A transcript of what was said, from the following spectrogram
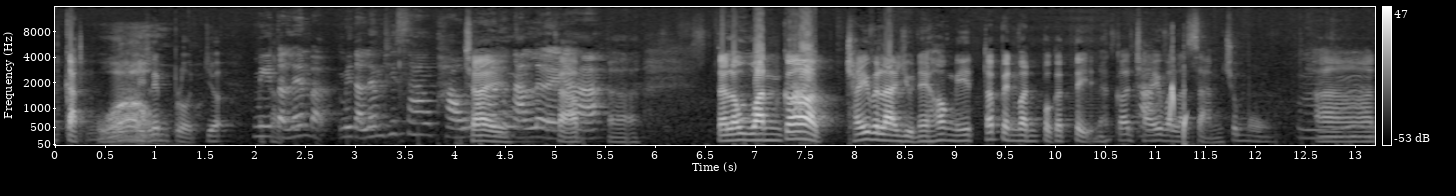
ำกัดมีเล่มโปรดเยอะ มีแต่เล่มแบบ มีแต่เล่มที่สร้าง power ใช่ทั้งนั้นเลยครับนะคะ อ่าแต่ละวันก็ ใช้เวลาอยู่ในห้องนี้ ถ้าเป็นวันปกตินะก็ใช้วันละสามชั่วโมง อ่าน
